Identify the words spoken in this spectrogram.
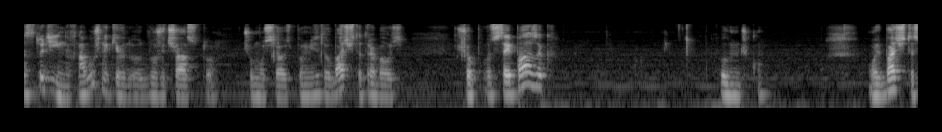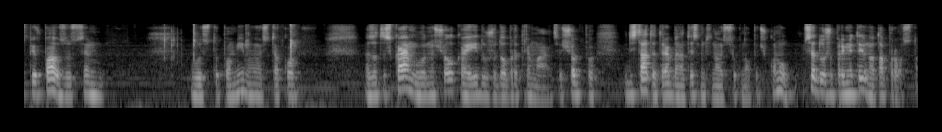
студійних навушників дуже часто. Чомусь я ось помітив, бачите, треба ось, щоб ось цей пазик. Хвилиночку. Ось бачите, співпав з цим виступом. І ми ось тако затискаємо, воно щолкає і дуже добре тримається. Щоб дістати, треба натиснути на ось цю кнопочку. Ну, все дуже примітивно та просто.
